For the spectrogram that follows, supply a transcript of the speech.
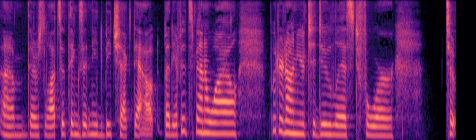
Um, there's lots of things that need to be checked out, but if it's been a while, put it on your to do list for to,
